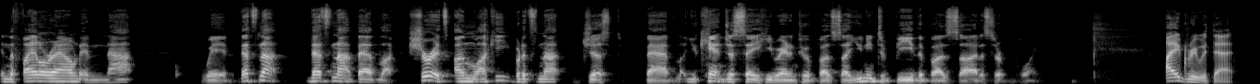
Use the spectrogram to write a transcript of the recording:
in the final round, and not win. That's not that's not bad luck. Sure, it's unlucky, but it's not just bad luck. You can't just say he ran into a buzzsaw. You need to be the buzzsaw at a certain point. I agree with that.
